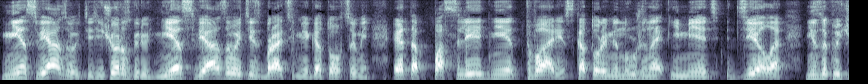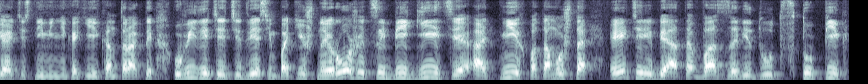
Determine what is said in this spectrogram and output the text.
Не связывайтесь, еще раз говорю, не связывайтесь с братьями-готовцами. Это последние твари, с которыми нужно иметь дело. Не заключайте с ними никакие контракты. Увидите эти две симпатичные рожицы, бегите от них, потому что эти ребята вас заведут в тупик.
